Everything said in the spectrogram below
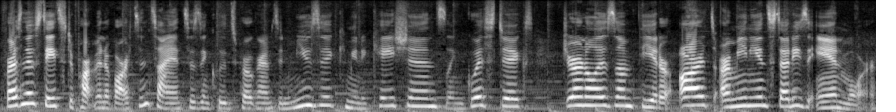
Fresno State's Department of Arts and Sciences includes programs in music, communications, linguistics, journalism, theater arts, Armenian studies, and more.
